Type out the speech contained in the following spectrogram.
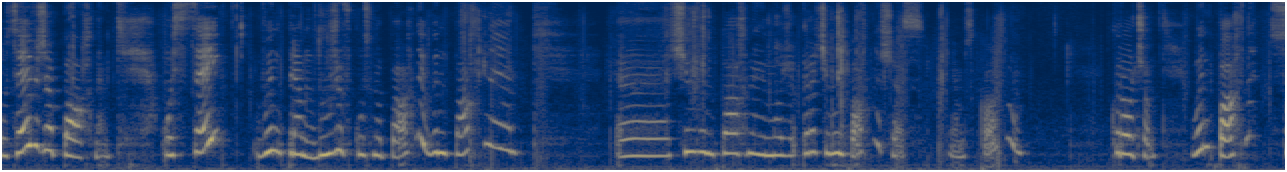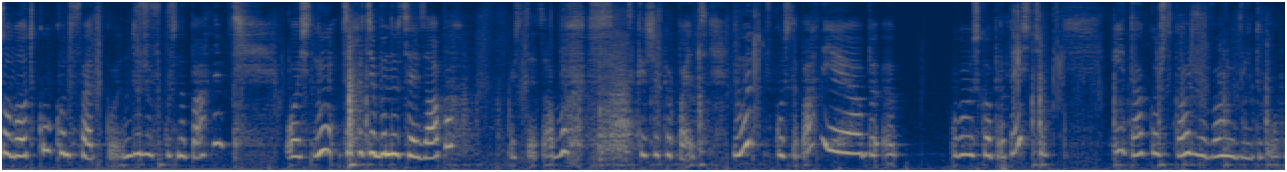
Оцей вже пахне. Ось цей, він прям дуже вкусно пахне. Він пахне. Е, чим він пахне, не може. Коротше, він пахне зараз. Я вам скажу. Коротше, він пахне солодкою конфеткою. Дуже вкусно пахне. Ось, ну, це хоча б не цей запах. Ось цей запах. Це ще капець. Ну, він вкусно пахне, я його обов'язково протестю. І також скажу вам відгук.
